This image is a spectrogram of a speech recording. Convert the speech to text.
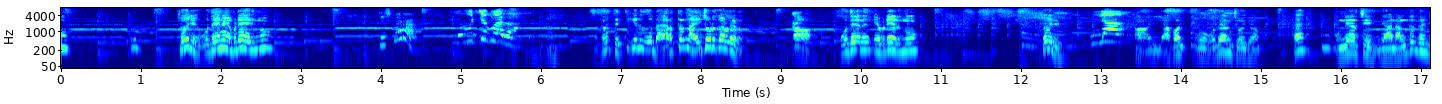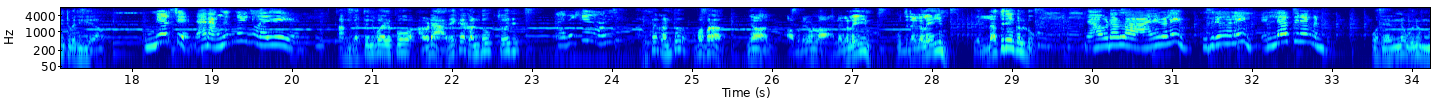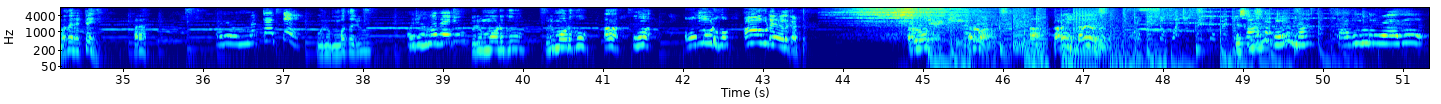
ചോര് ഉദയന എവിടെയായിരുന്നു? മക്കളെ തെറ്റിക്കരുത് ഡയറക്ടറിന് അയച്ചു കൊടുക്കാനുള്ളതാണ്. ആ ഉദയൻ എവിടെയായിരുന്നു? ചോര് ആ ഇല്ല. അപ്പൊ ഉദയൻ ചോദിക്കണം. ഏ? ഉണ്ണിയാർച്ചയെ ഞാൻ അംഗം കഴിഞ്ഞിട്ട് വരികയാണ്. ഉണ്ണിയാർച്ച ഞാൻ അംഗം കഴിഞ്ഞ് വരികയാണ്. അംഗത്തിന് പോയപ്പോ അവിടെ ആരെയൊക്കെ കണ്ടു? ചോര് ആരെയൊക്കെ കണ്ടു? അപ്പൊ പറ. ഞാൻ അവിടെയുള്ള ആനകളെയും കുതിരകളെയും എല്ലാത്തിനെയും കണ്ടു. ഞാൻ അവിടെ ഉള്ള ആനകളെയും കുതിരകളെയും എല്ലാത്തിനെയും കണ്ടു. ഉദയനെ ഒരു ഉമ്മ തരട്ടെ. പറ. ഒരു ഉമ്മ തരൂ. ഒരു ഉമ്മ ഒരു ഉമ്മ കൊടുക്കൂ. ഒരു ഉമ്മ കൊടുക്കൂ. ആ ഉമ്മ ഉമ്മ കൊടുക്കൂ. അവിടെയാണ് കട്ട്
